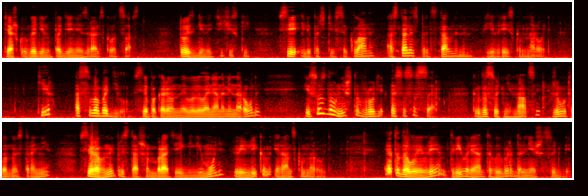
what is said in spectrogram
в тяжкую годину падения Израильского царства. То есть генетически все или почти все кланы остались представленными в еврейском народе. Кир освободил все покоренные вавилонянами народы и создал нечто вроде СССР, когда сотни наций живут в одной стране, все равны при старшем брате и гегемоне великом иранском народе. Это дало евреям три варианта выбора дальнейшей судьбы.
